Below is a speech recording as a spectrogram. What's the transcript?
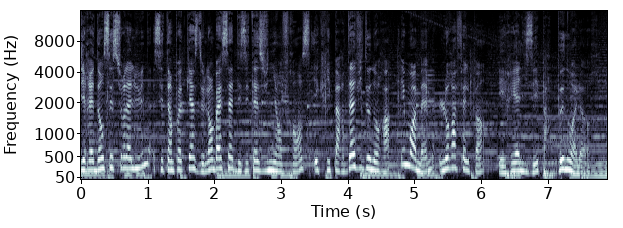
J'irai danser sur la Lune, c'est un podcast de l'ambassade des États-Unis en France, écrit par David Honora et moi-même, Laura Felpin, et réalisé par Benoît Laure.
